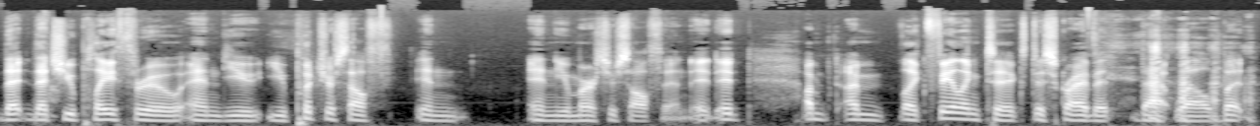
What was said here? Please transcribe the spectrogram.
that that you play through and you you put yourself in and you immerse yourself in it. It I'm I'm like failing to describe it that well, but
